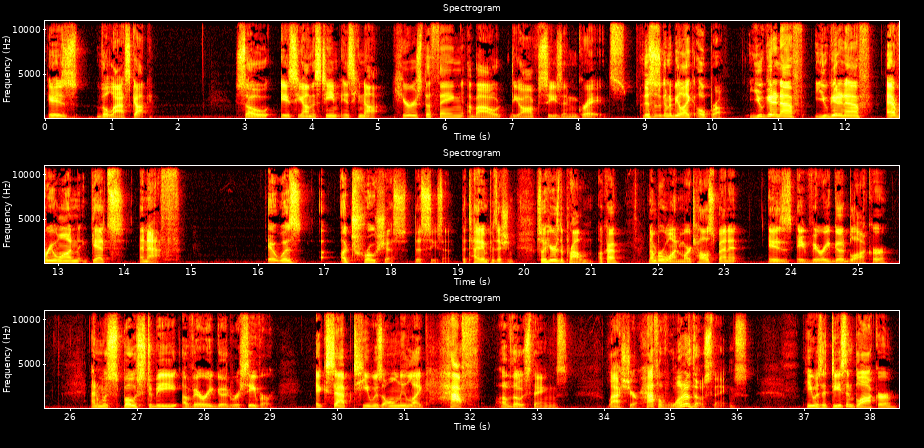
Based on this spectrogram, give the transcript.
is the last guy. So is he on this team? Is he not? Here's the thing about the offseason grades. This is going to be like Oprah. You get an F, you get an F, everyone gets an F. It was atrocious this season, the tight end position. So here's the problem, okay? Number one, Martellus Bennett is a very good blocker and was supposed to be a very good receiver, except he was only like half of those things last year, half of one of those things. He was a decent blocker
